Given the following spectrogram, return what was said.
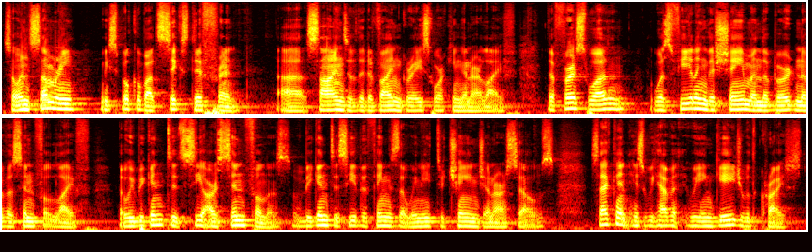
So, in summary, we spoke about six different uh, signs of the divine grace working in our life. The first one was feeling the shame and the burden of a sinful life that we begin to see our sinfulness. We begin to see the things that we need to change in ourselves. Second is we have we engage with Christ.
